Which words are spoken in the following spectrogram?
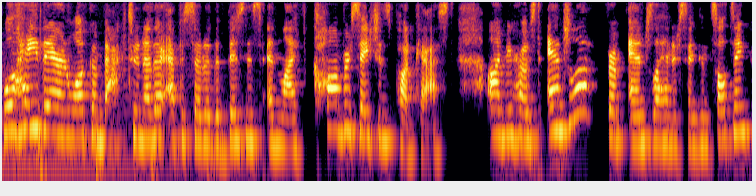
Well, hey there, and welcome back to another episode of the Business and Life Conversations podcast. I'm your host, Angela from Angela Henderson Consulting,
